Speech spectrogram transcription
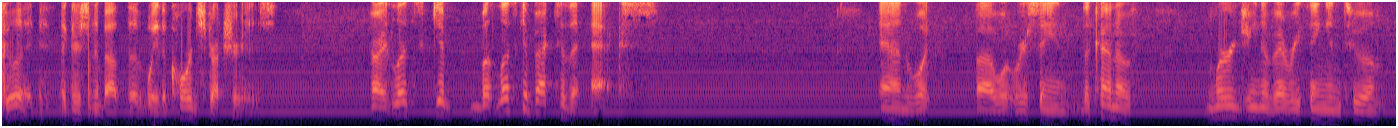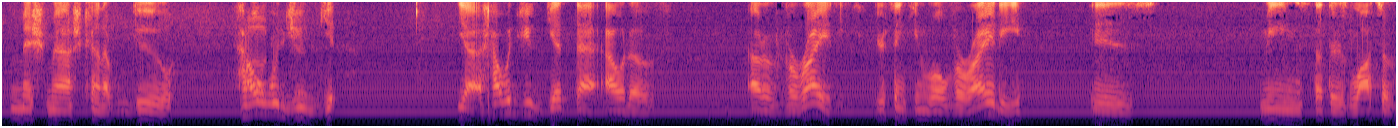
good like there's something about the way the chord structure is all right, let's get but let's get back to the X and what uh, what we're seeing. The kind of merging of everything into a mishmash kind of goo. How would you get? Yeah, how would you get that out of out of variety? You're thinking, well, variety is means that there's lots of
